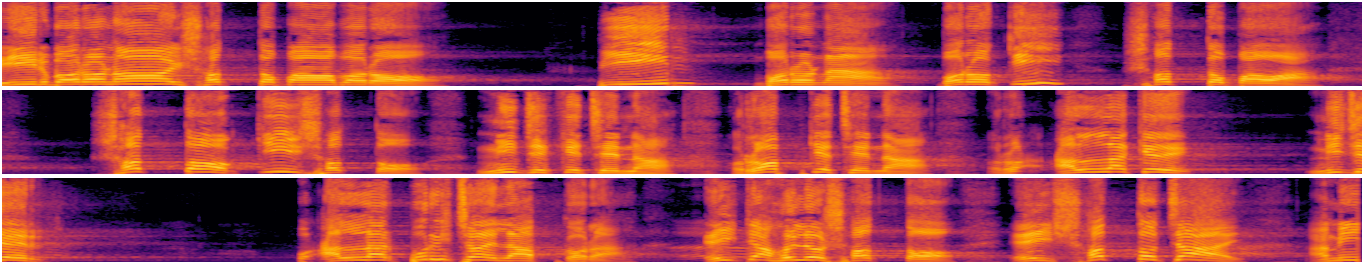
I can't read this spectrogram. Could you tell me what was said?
পীর বড় নয়, সত্য পাওয়া বড়। পীর বড় না, বড় কি? সত্য পাওয়া। সত্য কি সত্য? নিজেকে চেনা, রবকে চেনা আল্লাহকে নিজের, আল্লাহর পরিচয় লাভ করা। এইটা হইল সত্য। এই সত্য চাই। আমি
